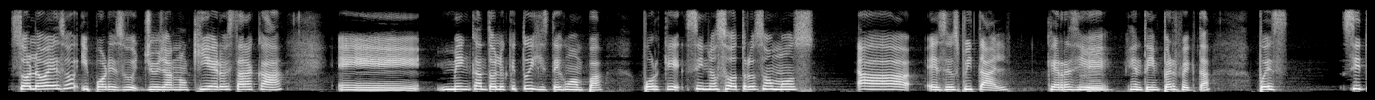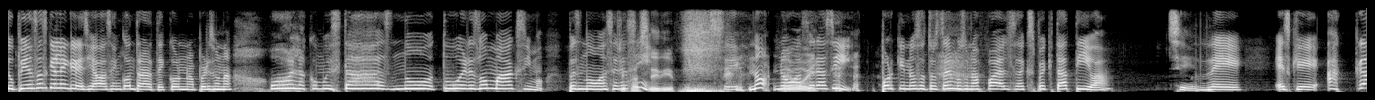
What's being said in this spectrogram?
solo eso y por eso yo ya no quiero estar acá. Eh, me encantó lo que tú dijiste, Juanpa, porque si nosotros somos ah, ese hospital que recibe gente imperfecta, pues si tú piensas que en la iglesia vas a encontrarte con una persona, hola, ¿cómo estás? No, tú eres lo máximo, pues no va a ser Qué así. Sí. No, no Me va a ser así, porque nosotros tenemos una falsa expectativa Sí. de es que acá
